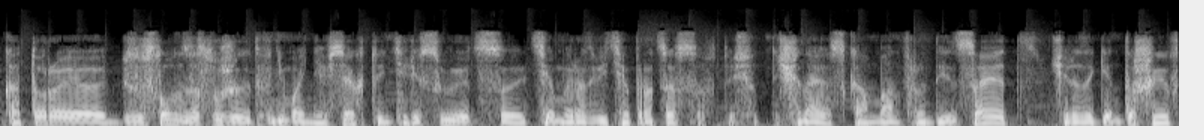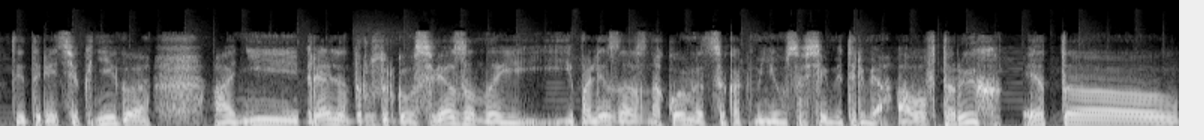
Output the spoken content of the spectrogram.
которая, безусловно, заслуживает внимания всех, кто интересуется темой развития процессов. То есть вот начиная с Kanban Friend Insight, через агента Shift и третья книга, они реально друг с другом связаны и полезно ознакомиться как минимум со всеми тремя. А во-вторых, эта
